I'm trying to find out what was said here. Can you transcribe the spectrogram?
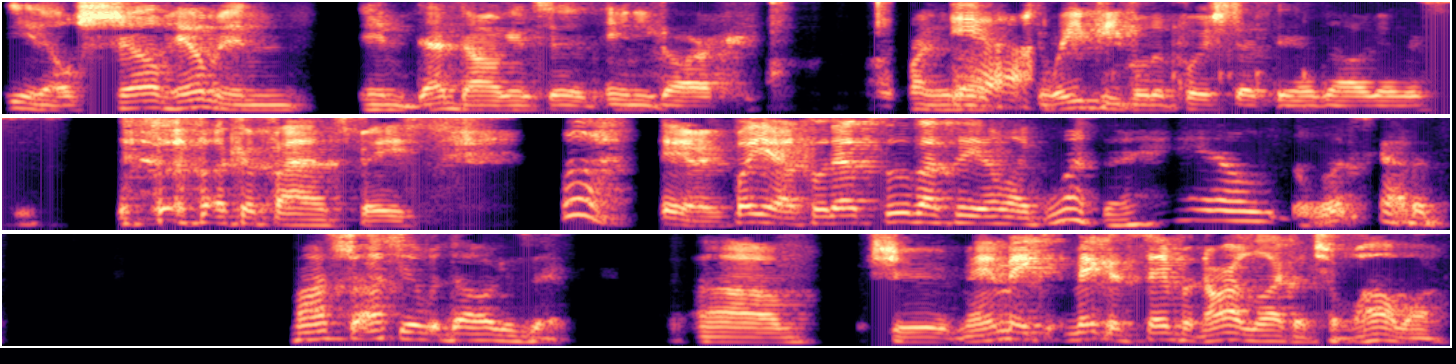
you know, shove him in in that dog into any car. Yeah. three people to push that damn dog in this a confined space. anyway, but yeah, so that's as soon as I see it, I'm like, what the hell? What kind of monstrosity of a dog is that? Um, sure, man, make make a Saint Bernard look like a Chihuahua.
